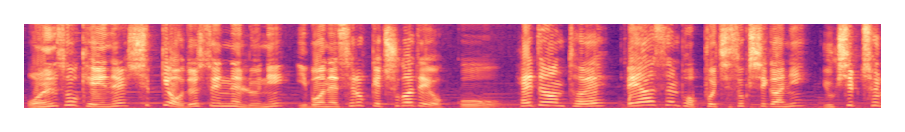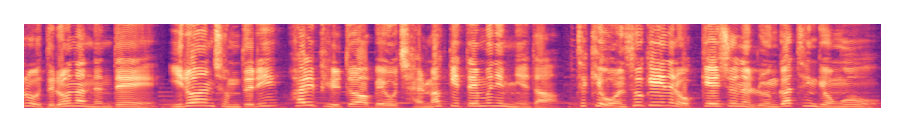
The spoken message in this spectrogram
원소 개인을 쉽게 얻을 수 있는 룬이 이번에 새롭게 추가되었고 헤드헌터의 빼앗은 버프 지속 시간이 60초로 늘어났는데 이러한 점들이 활 빌드와 매우 잘 맞기 때문입니다. 특히 원소 개인을 얻게 해주는 룬 같은 경우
